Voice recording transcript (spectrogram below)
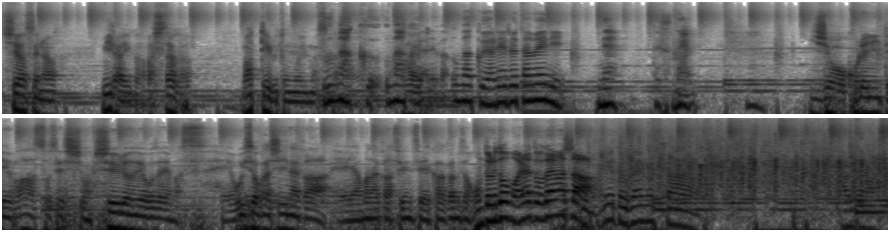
幸せな未来が明日が待っていると思いますうまくうまくやれば、はい、うまくやれるためにねですね、はい以上これにてファーストセッション終了でございます、えー、お忙しい中、えー、山中先生川上さん本当にどうもありがとうございました。ありがとうございました。ありがとうございます。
